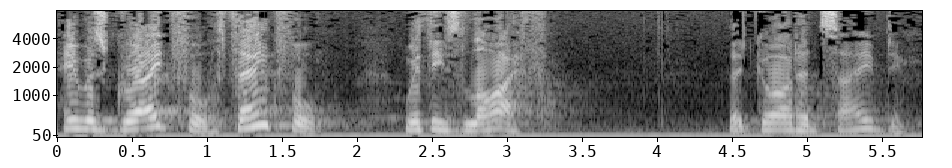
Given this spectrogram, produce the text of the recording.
He was grateful, thankful with his life that God had saved him.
